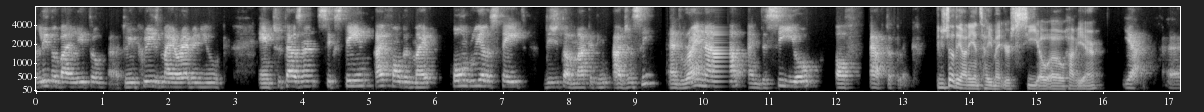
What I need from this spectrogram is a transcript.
little by little uh, to increase my revenue. In 2016, I founded my own real estate digital marketing agency. And right now I'm the CEO of AptoClick. Can you tell the audience how you met your COO, Javier? Yeah, uh,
